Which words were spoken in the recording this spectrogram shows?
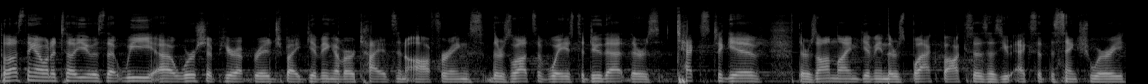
The last thing I want to tell you is that we uh, worship here at Bridge by giving of our tithes and offerings. There's lots of ways to do that. There's text to give, there's online giving, there's black boxes as you exit the sanctuary.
